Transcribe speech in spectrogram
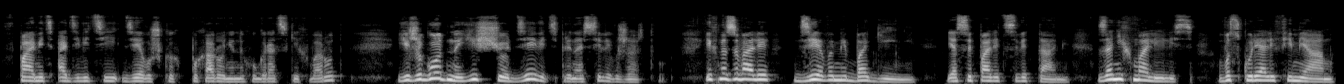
В память о девяти девушках, похороненных у городских ворот, ежегодно еще девять приносили в жертву. Их называли «девами богини», и осыпали цветами, за них молились, воскуряли фимиам,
